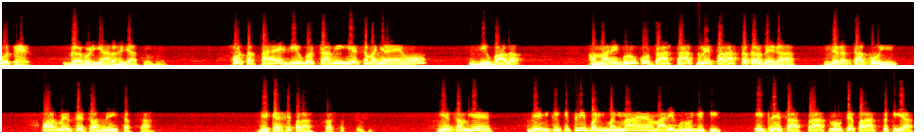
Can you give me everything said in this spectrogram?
कुछ गड़बड़ियाँ रह जाती हैं। हो सकता है जीव गोस्वामी ये समझ रहे हो, जीव बालक हमारे गुरु को साथ साथ में परास्त कर देगा, जगत का कोई, और मैं उसे सह नहीं सकता। ये कैसे परास्त कर सकते हैं? ये समझे, ये इनकी कितनी बड़ी महिमा है हमारे गुरु जी की। इसलिए शास्त्रार्थ में उसे परास्त किया।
